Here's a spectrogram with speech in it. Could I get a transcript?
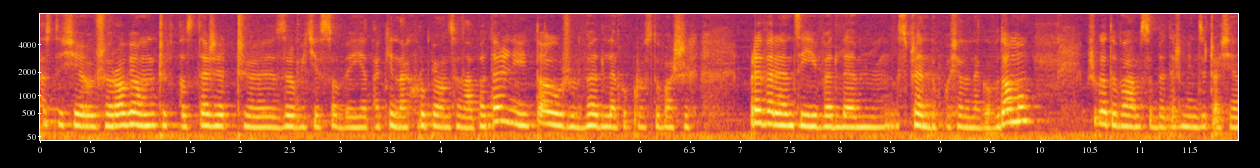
Tosty się już robią, czy w tosterze, czy zrobicie sobie je takie na chrupiące na patelni, to już wedle po prostu Waszych preferencji wedle mm, sprzętu posiadanego w domu. Przygotowałam sobie też w międzyczasie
